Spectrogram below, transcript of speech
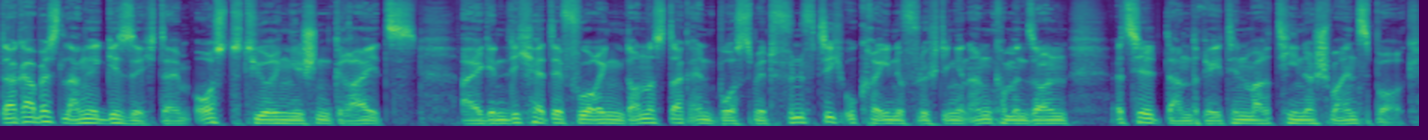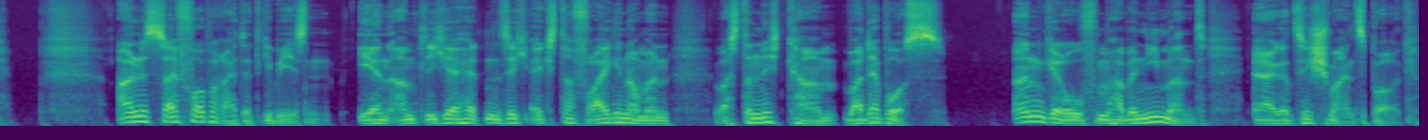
Da gab es lange Gesichter im ostthüringischen Greiz. Eigentlich hätte vorigen Donnerstag ein Bus mit 50 Ukraine-Flüchtlingen ankommen sollen, erzählt Landrätin Martina Schweinsburg. Alles sei vorbereitet gewesen. Ehrenamtliche hätten sich extra freigenommen. Was dann nicht kam, war der Bus. Angerufen habe niemand, ärgert sich Schweinsburg.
